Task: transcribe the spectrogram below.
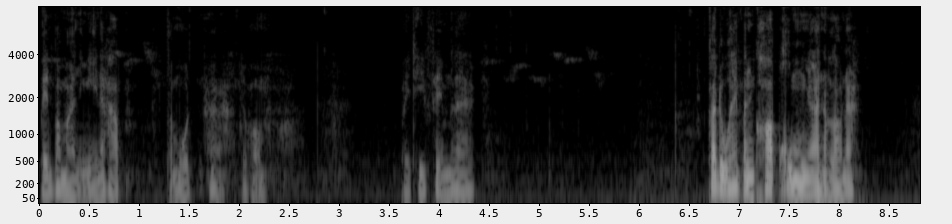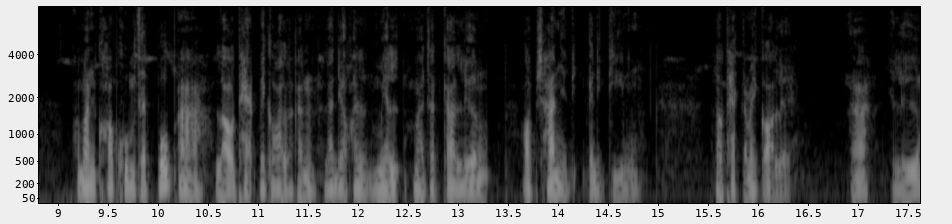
เป็นประมาณอย่างนี้นะครับ สมมติ อ่า เดี๋ยวผม ไปที่เฟรมแรก ก็ดูให้มันครอบคลุมงานของเรานะ พอมันครอบคลุมเสร็จปุ๊บ อ่า เราแท็กไปก่อนแล้วกัน แล้วเดี๋ยวค่อยมามาจัดการเรื่องออปชันกันอีกทีหนึ่ง เราแท็กกันไปก่อนเลย นะ อย่าลืม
